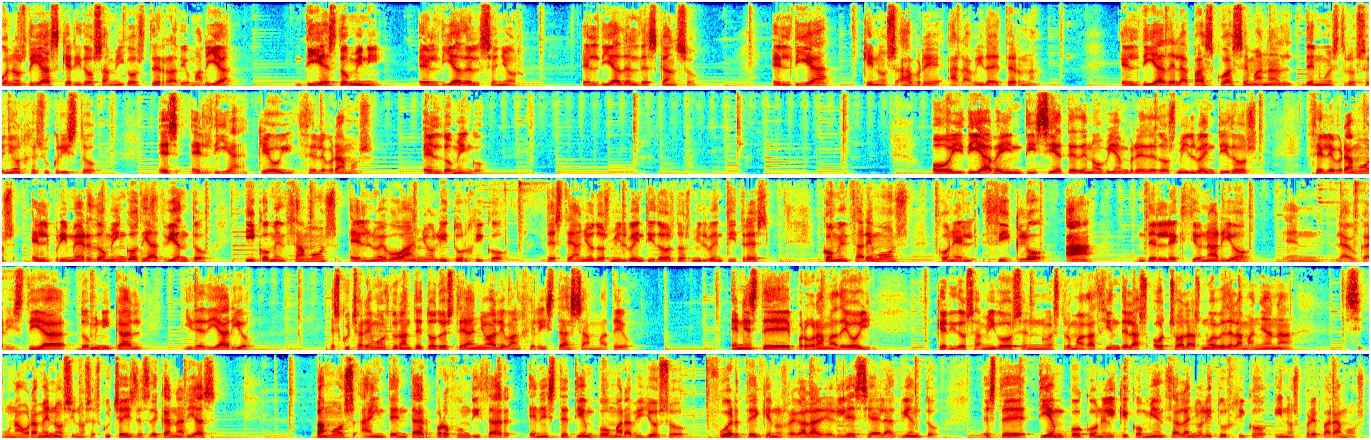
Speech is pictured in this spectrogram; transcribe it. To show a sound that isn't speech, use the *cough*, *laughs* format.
Buenos días, queridos amigos de Radio María. Dies Domini, el día del Señor, el día del descanso, el día que nos abre a la vida eterna, el día de la Pascua semanal de nuestro Señor Jesucristo, es el día que hoy celebramos, el domingo. Hoy, día 27 de noviembre de 2022, celebramos el primer domingo de Adviento y comenzamos el nuevo año litúrgico de este año 2022-2023. Comenzaremos con el ciclo A del leccionario en la Eucaristía dominical y de diario. Escucharemos durante todo este año al evangelista San Mateo. En este programa de hoy, queridos amigos, en nuestro magazín de las 8 a las 9 de la mañana, una hora menos si nos escucháis desde Canarias, vamos a intentar profundizar en este tiempo maravilloso, fuerte que nos regala la Iglesia, el Adviento, este tiempo con el que comienza el año litúrgico y nos preparamos,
